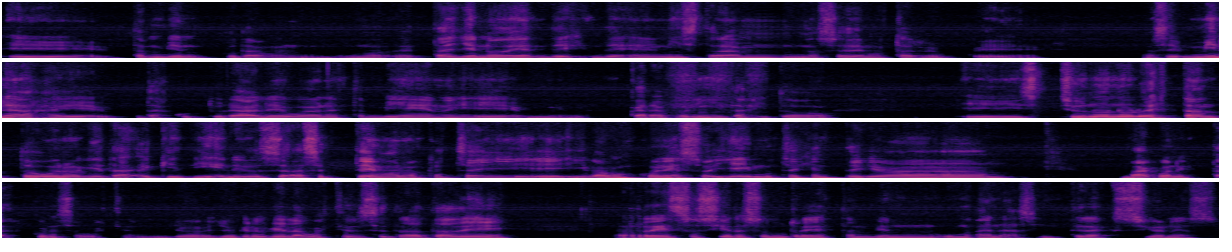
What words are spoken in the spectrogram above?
Eh, también, puta, uno está lleno de, de, en Instagram, no sé, de mostrar, eh, no sé, minas putas culturales, hueones también, caras bonitas y todo. Y si uno no lo es tanto, bueno, ¿qué, tal, qué tiene? O sea, aceptémonos, ¿cachai? Eh, y vamos con eso. Y hay mucha gente que va, va a conectar con esa cuestión. Yo, yo creo que la cuestión se trata de las redes sociales son redes también humanas, interacciones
